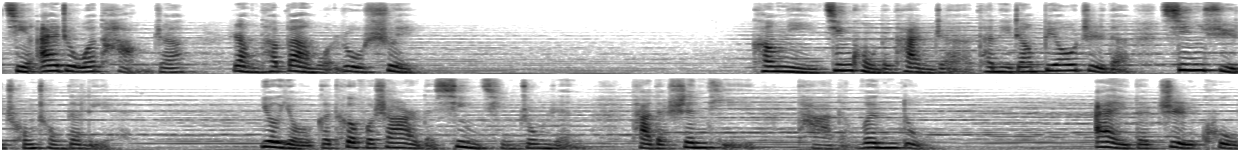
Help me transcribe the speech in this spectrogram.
紧挨着我躺着，让他伴我入睡。康妮惊恐地看着他那张标志的心绪重重的脸，又有个特弗沙尔的性情中人，他的身体。他的温度，爱的桎梏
